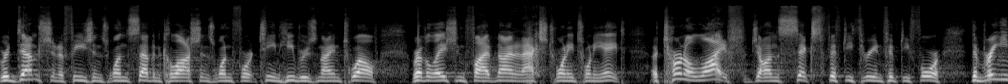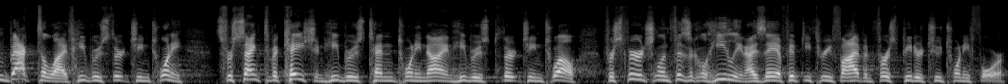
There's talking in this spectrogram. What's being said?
redemption ephesians 1 7 colossians 1 14 hebrews 9 12 revelation 5 9 and acts 20 28 eternal life john 6 53 and 54 the bringing back to life hebrews 13 20 it's for sanctification hebrews 10 29 hebrews 13 12 for spiritual and physical healing isaiah 53 5 and 1 peter 2 24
